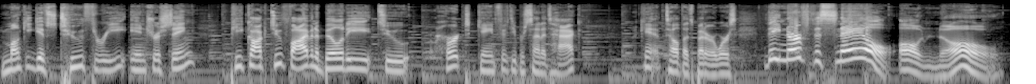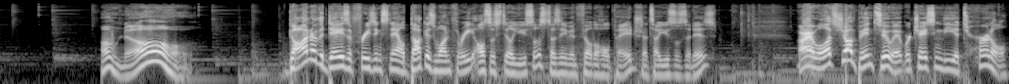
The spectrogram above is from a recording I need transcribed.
Monkey gives 2-3. Interesting. Peacock 2-5. An ability to hurt. Gain 50% attack. I can't tell if that's better or worse. They nerfed the snail. Oh, no. Oh, no. Gone are the days of freezing snail. Duck is 1-3. Also still useless. Doesn't even fill the whole page. That's how useless it is. All right, well, let's jump into it. We're chasing the eternal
